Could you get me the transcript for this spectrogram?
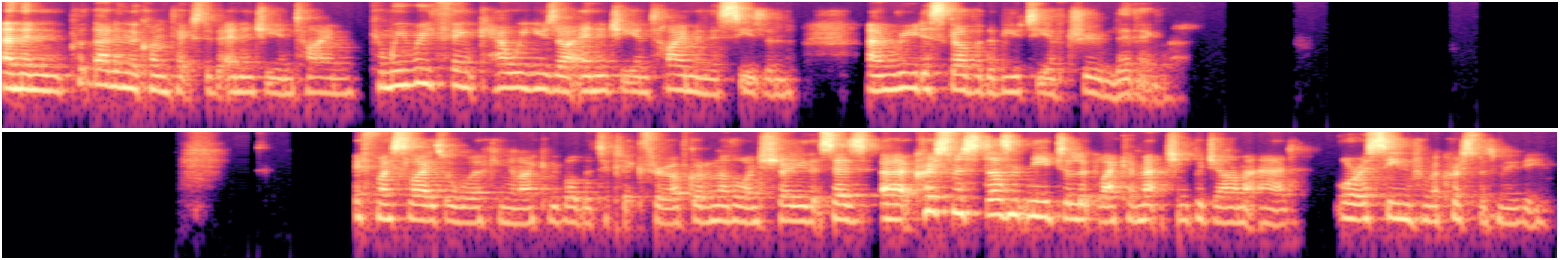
And then put that in the context of energy and time. Can we rethink how we use our energy and time in this season and rediscover the beauty of true living? if my slides were working and I could be bothered to click through, I've got another one to show you that says uh, Christmas doesn't need to look like a matching pajama ad or a scene from a Christmas movie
